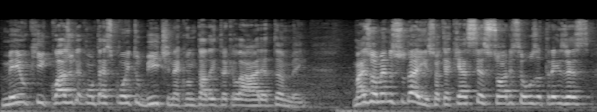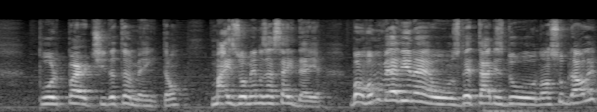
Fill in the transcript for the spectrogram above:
Meio que quase o que acontece com 8-bit, né? Quando tá dentro daquela área também. Mais ou menos isso daí, só que aqui é acessório você usa três vezes por partida também. Então, mais ou menos essa é ideia. Bom, vamos ver ali, né, os detalhes do nosso Brawler.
